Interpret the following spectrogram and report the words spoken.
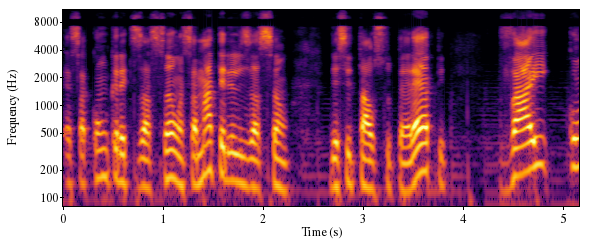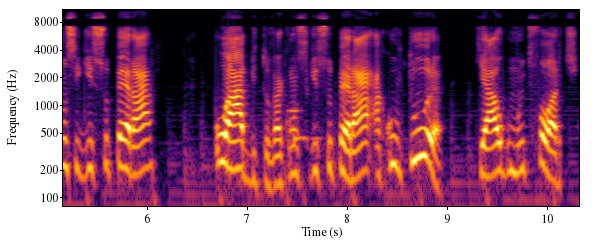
essa concretização, essa materialização desse tal super app vai conseguir superar o hábito, vai conseguir superar a cultura, que é algo muito forte.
